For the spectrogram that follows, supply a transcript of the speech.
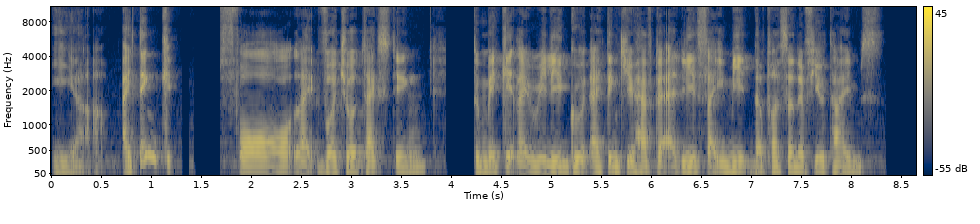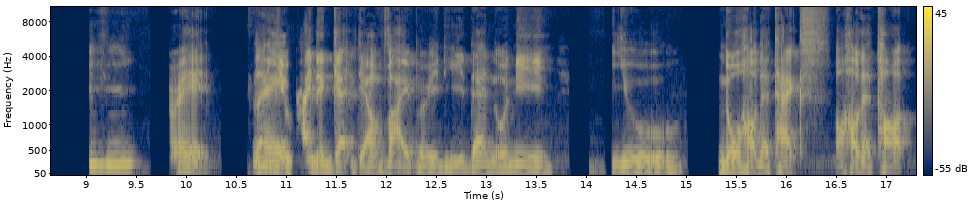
Yeah, I think for like virtual texting, to make it like really good, I think you have to at least like meet the person a few times, mm-hmm. right? Like Right. you kind of get their vibe already, then only you know how they text or how they talk,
